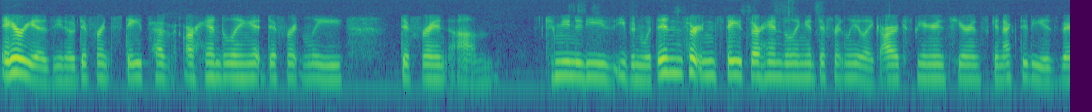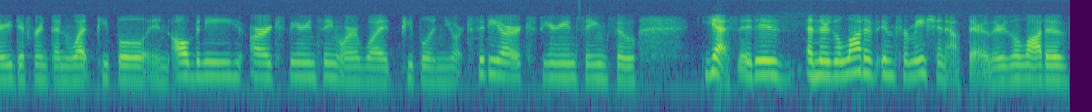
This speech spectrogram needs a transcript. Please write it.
areas, you know, different states have are handling it differently. Different um, communities, even within certain states, are handling it differently. Like our experience here in Schenectady is very different than what people in Albany are experiencing or what people in New York City are experiencing. So, yes, it is, and there's a lot of information out there. There's a lot of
